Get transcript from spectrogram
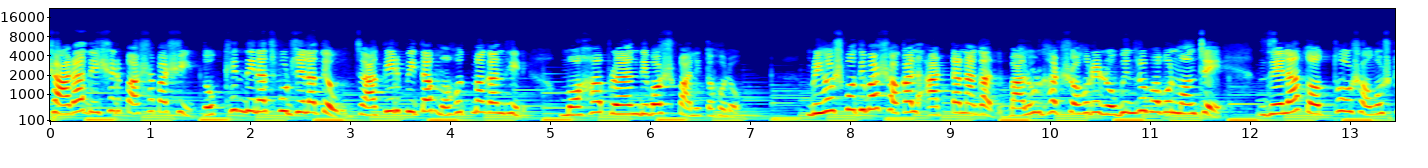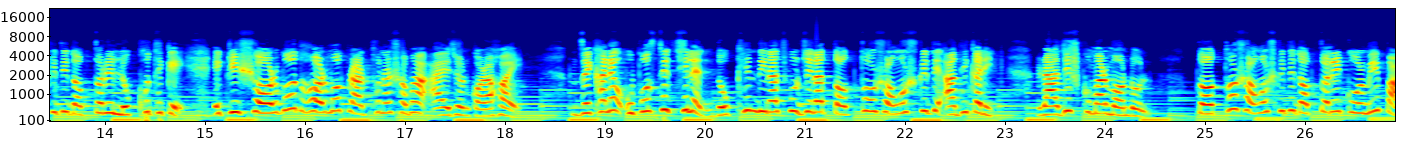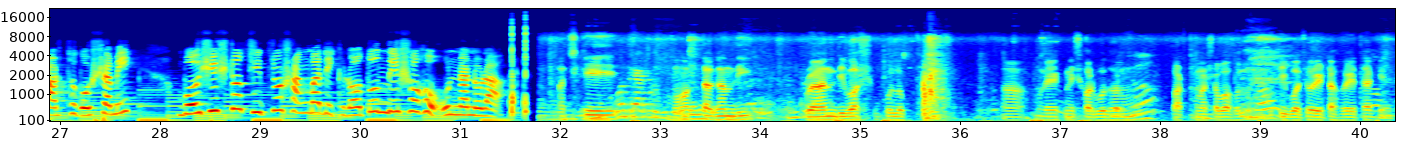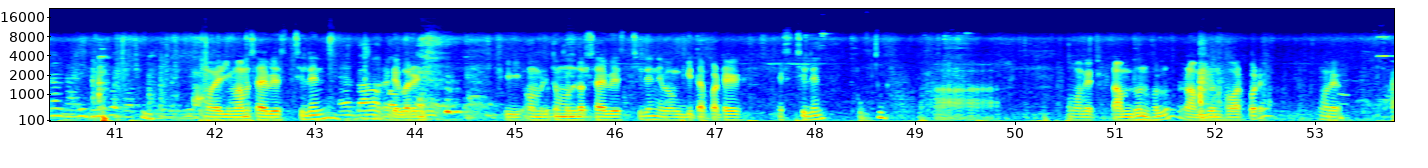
সারা দেশের পাশাপাশি দক্ষিণ দিনাজপুর জেলাতেও জাতির পিতা মহাত্মা গান্ধীর মহাপ্রয়াণ দিবস পালিত হলো। বৃহস্পতিবার সকাল আটটা নাগাদ বালুরঘাট শহরের রবীন্দ্র ভবন মঞ্চে জেলা তথ্য ও সংস্কৃতি দপ্তরের লক্ষ্য থেকে একটি সর্বধর্ম প্রার্থনা সভা আয়োজন করা হয়, যেখানে উপস্থিত ছিলেন দক্ষিণ দিনাজপুর জেলার তথ্য ও সংস্কৃতি আধিকারিক রাজেশ কুমার মণ্ডল, তথ্য সংস্কৃতি দপ্তরের কর্মী পার্থ গোস্বামী বৈশিষ্ট্য চিত্র সাংবাদিক রতন দে সহ অন্যান্যরা। আজকে মহাত্মা গান্ধী প্রয়াণ দিবস উপলক্ষে আমাদের এখানে সর্বধর্ম প্রার্থনা সভা হলো। প্রতি বছর এটা হয়ে থাকে। আমাদের ইমাম সাহেব এসেছিলেন রেভারেন্ট শ্রী অমৃত মণ্ডল সাহেব এসেছিলেন এবং গীতা পাঠে এসেছিলেন। আমাদের রামধুন হলো। রামধুন হওয়ার পরে আমাদের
